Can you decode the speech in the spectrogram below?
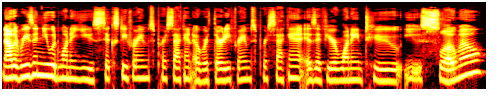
Now, the reason you would want to use 60 frames per second over 30 frames per second is if you're wanting to use slow mo.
